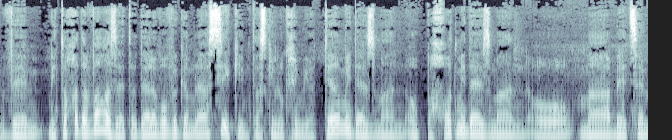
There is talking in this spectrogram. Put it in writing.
ומתוך הדבר הזה אתה יודע לבוא וגם להסיק, אם טסקים לוקחים יותר מדי זמן, או פחות מדי זמן, או מה בעצם,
